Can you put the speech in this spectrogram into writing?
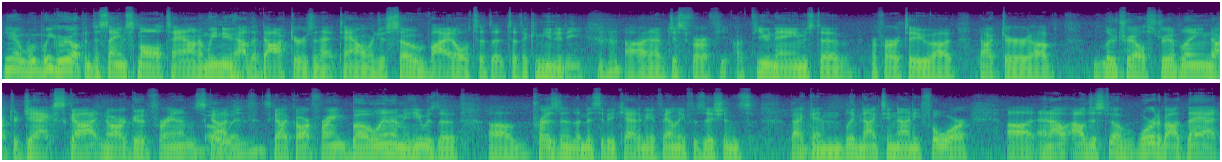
You know, we grew up in the same small town, and we knew how the doctors in that town were just so vital to the to the community. Mm-hmm. Uh, and just for a few, a few names to refer to, uh, Dr. Uh, Luttrell Stribling, Dr. Jack Scott, you know, our good friend Scott Bowen. Scott Carr, Frank Bowen. I mean, he was the uh, president of the Mississippi Academy of Family Physicians back in, I believe, 1994. Uh, and I'll, I'll just a word about that.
